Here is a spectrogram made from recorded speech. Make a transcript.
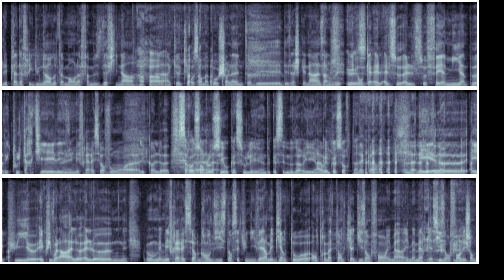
les plats d'Afrique du Nord, notamment la fameuse dafina, ah, ah. qui, ressemble un peu au cholent des, des Ashkénazes. Ah et donc, elle, elle, se, elle se fait amie un peu avec tout le quartier. Les, Mes frères et sœurs vont à l'école. Ça ressemble aussi au cassoulet hein, de Castelnaudary, en quelque sorte. Hein. D'accord. la, la et puis, euh, et puis voilà, elle, elle, euh, mes frères et sœurs grandissent dans cet univers, mais bientôt, euh, entre ma tante qui a 10 enfants et ma, et ma mère qui a 6 enfants, les chambres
